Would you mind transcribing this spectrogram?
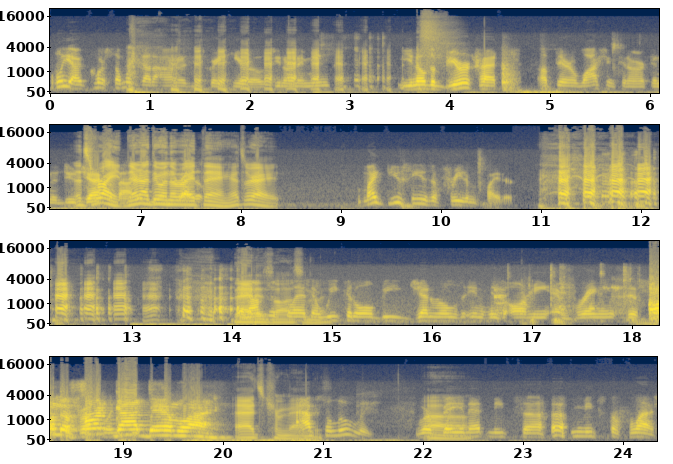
Well, yeah, of course, someone's got to honor these great heroes. You know what I mean? You know, the bureaucrats up there in Washington aren't going to do. That's right. They're it. not doing the right thing. That's right. Mike Busey is a freedom fighter. That and I'm is just awesome. glad that man. we could all be generals in his army and bring this On the front goddamn line. That's tremendous. Absolutely. Where Uh, bayonet meets uh, meets the flesh.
